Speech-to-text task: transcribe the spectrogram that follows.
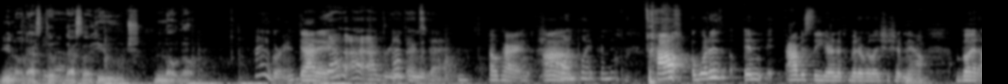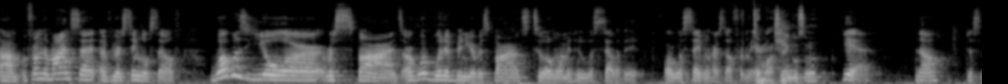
You know, that's the Yeah. that's a huge no no. I agree. Got it. Yeah, I, I agree I with agree that. with too. that. Okay. One Um, point for me. how? What is? And obviously, you're in a committed relationship now. Mm-hmm. But um, from the mindset of your single self, what was your response, or what would have been your response to a woman who was celibate or was saving herself for marriage? To my single self, Yeah. No. Just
